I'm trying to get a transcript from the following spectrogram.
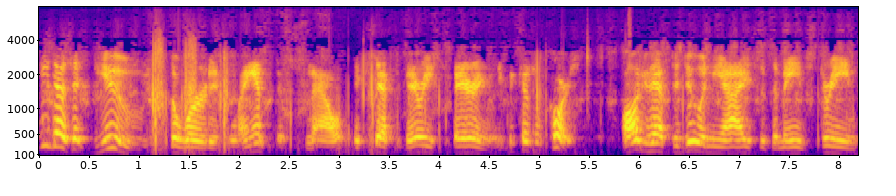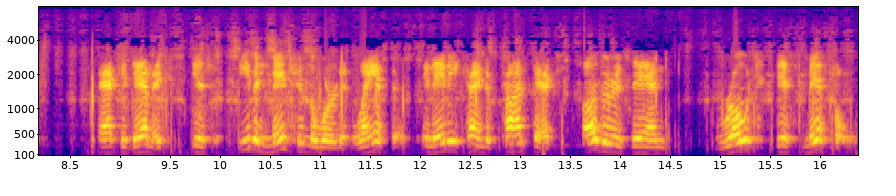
He doesn't use the word Atlantis now, except very sparingly, because of course, all you have to do in the eyes of the mainstream academics is even mention the word Atlantis in any kind of context other than rote dismissal,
